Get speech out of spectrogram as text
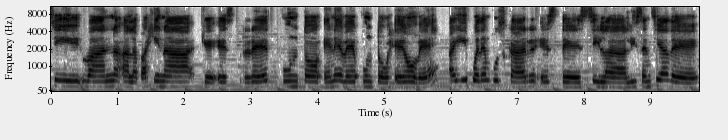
si van a la página que es red.nb.gov, ahí pueden buscar este si la licencia de,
